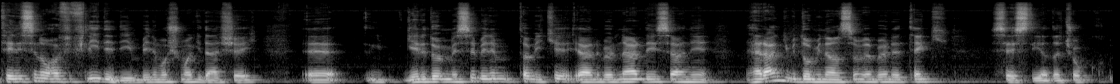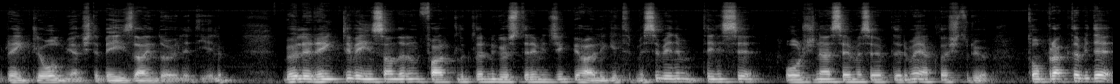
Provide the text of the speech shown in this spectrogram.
tenisin o hafifliği dediğim benim hoşuma giden şey e, geri dönmesi benim tabii ki yani böyle neredeyse hani herhangi bir dominansın ve böyle tek sesli ya da çok renkli olmayan işte baseline de öyle diyelim. Böyle renkli ve insanların farklılıklarını gösterebilecek bir hale getirmesi benim tenisi orijinal sevme sebeplerime yaklaştırıyor. Toprakta bir de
